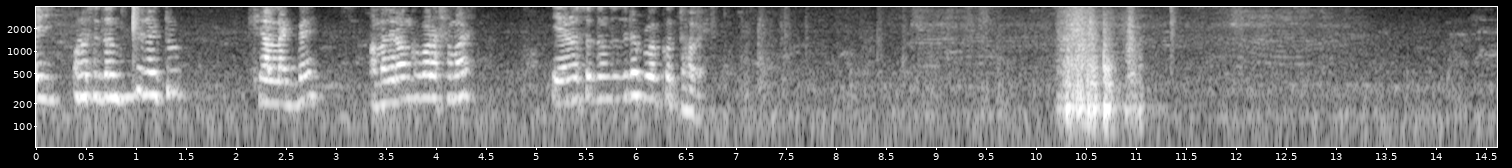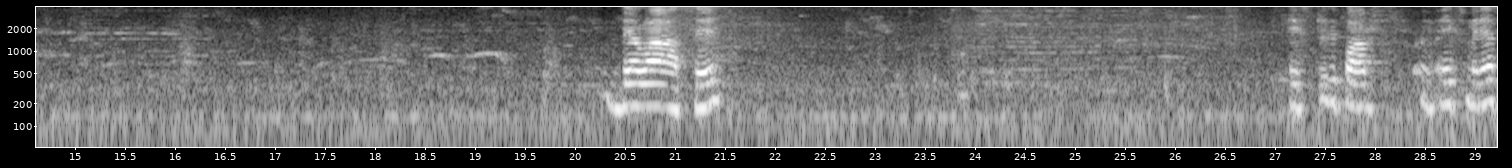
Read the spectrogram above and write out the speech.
এই অনুসিদ্ধান্তটির একটু খেয়াল রাখবে। আমাদের অঙ্ক করার সময় এই অনুসিদ্ধান্ত দুটো প্রয়োগ করতে হবে। দেওয়া আছে। x to the power, x minus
